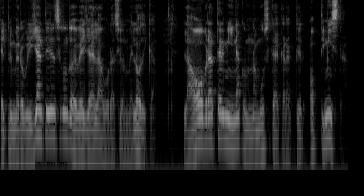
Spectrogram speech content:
el primero brillante y el segundo de bella elaboración melódica. La obra termina con una música de carácter optimista.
